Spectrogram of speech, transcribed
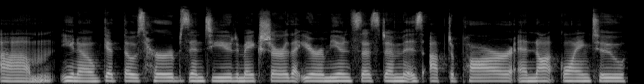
um, you know, get those herbs into you to make sure that your immune system is up to par and not going to,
